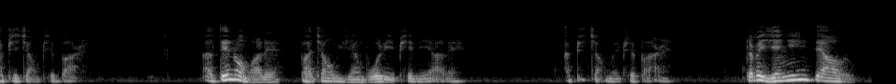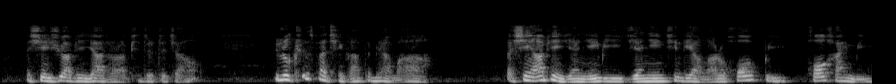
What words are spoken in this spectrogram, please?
အဖြစ်ကြောင့်ဖြစ်ပါတယ်အသင်းတော်မှာလည်းဘာကြောင့်ရံပွဲတွေဖြစ်နေရလဲအဖြစ်ကြောင့်ပဲဖြစ်ပါတယ်ဒါပေမဲ့ယဉ်ကြီးကြောင်အရှင်ရှုအဖြစ်ရထားတာဖြစ်တဲ့တကြောင်ဒီလိုခရစ်စမတ်ချိန်ကသမျှမှာအရှင်အဖြစ်ရန်ငင်းပြီးရန်ငင်းချင်းတရားငါတို့ဟောပြီးဟောခိုင်းပြီး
